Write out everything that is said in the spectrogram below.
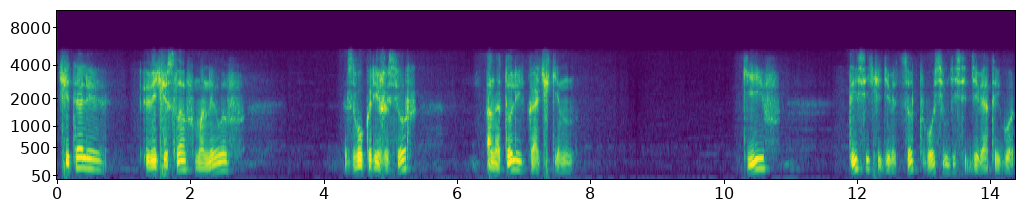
Читали Вячеслав Манылов, звукорежиссер Анатолий Качкин. Киев, 1989 год.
